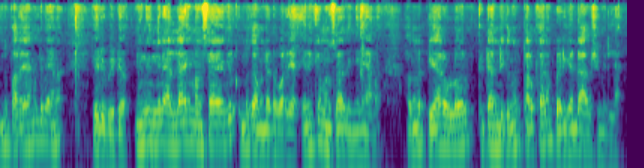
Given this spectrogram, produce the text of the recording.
എന്ന് പറയാൻ വേണ്ടി വേണം ഈ ഒരു വീഡിയോ നിങ്ങൾക്ക് ഇങ്ങനെ അല്ല എന്ന് മനസ്സിലായെങ്കിൽ ഒന്ന് കമന്റായിട്ട് പറയാം. എനിക്ക് മനസ്സിലായത് ഇങ്ങനെയാണ്. അതുകൊണ്ട് പി ആർ ഉള്ളവരും കിട്ടാനിരിക്കുന്നതും തൽക്കാലം പേടിക്കേണ്ട ആവശ്യമില്ല.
